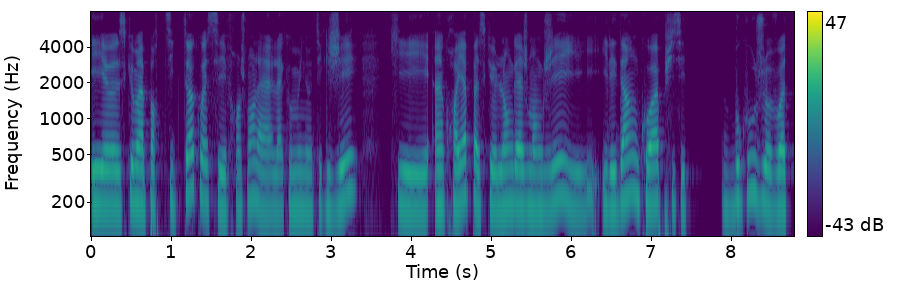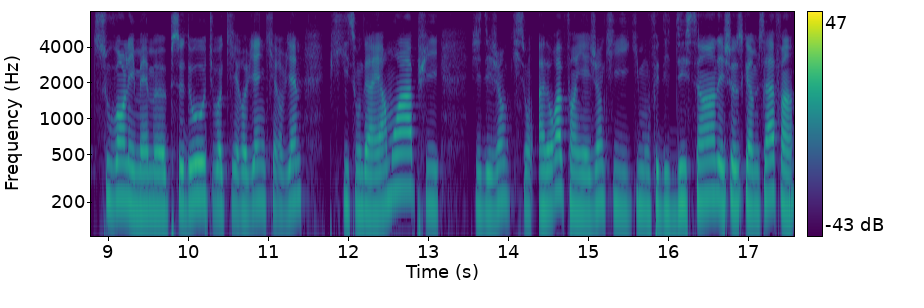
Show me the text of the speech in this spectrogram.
Et euh, ce que m'apporte TikTok, ouais, c'est franchement la, la communauté que j'ai qui est incroyable parce que l'engagement que j'ai, il, il est dingue, quoi. Puis c'est beaucoup, je vois souvent les mêmes euh, pseudos, tu vois, qui reviennent, qui reviennent, puis qui sont derrière moi, puis j'ai des gens qui sont adorables. Enfin, il y a des gens qui, qui m'ont fait des dessins, des choses comme ça. Enfin,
